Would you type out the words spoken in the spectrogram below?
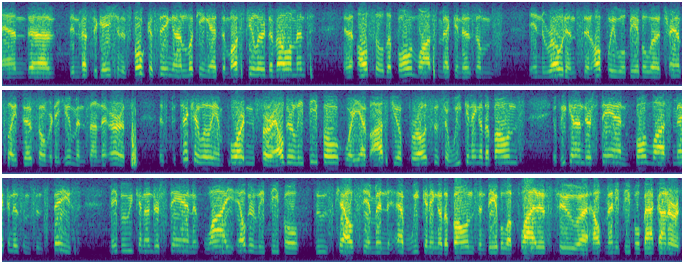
And uh, the investigation is focusing on looking at the muscular development and also the bone loss mechanisms in rodents, and hopefully we'll be able to translate this over to humans on the Earth. It's particularly important for elderly people where you have osteoporosis or weakening of the bones. If we can understand bone loss mechanisms in space, maybe we can understand why elderly people lose calcium and have weakening of the bones and be able to apply this to uh, help many people back on Earth.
